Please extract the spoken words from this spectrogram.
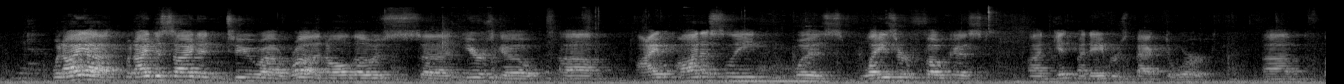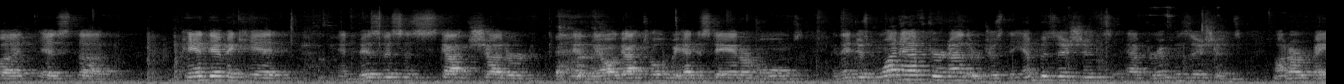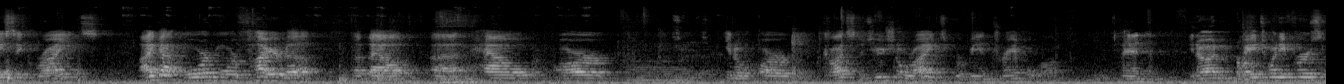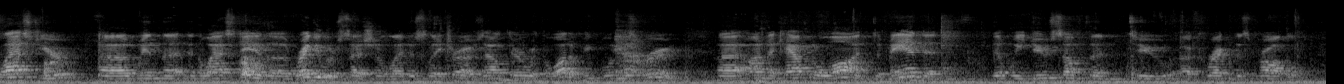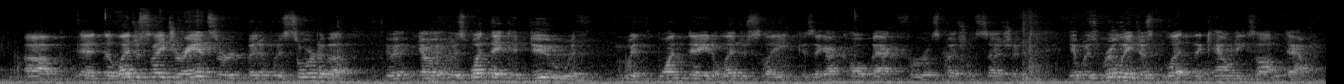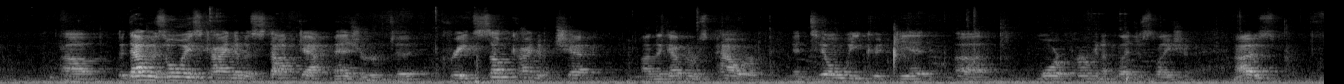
When I uh, when I decided to uh, run all those years ago, um, I honestly was laser focused on getting my neighbors back to work. Um, but as the pandemic hit and businesses got shuttered and we all got told we had to stay in our homes, and then just one after another, just the impositions after impositions on our basic rights, I got more and more fired up about uh, how our, you know, our constitutional rights were being trampled on. And, you know, on May 21st last year, uh, when the, in the last day of the regular session of the legislature, I was out there with a lot of people in this room uh, on the Capitol lawn demanding that we do something to uh, correct this problem. Um, and the legislature answered, but it was sort of a, you know, it was what they could do with with one day to legislate because they got called back for a special session. It was really just letting the counties opt out. Um, but that was always kind of a stopgap measure to create some kind of check on the governor's power until we could get uh, more permanent legislation. I was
